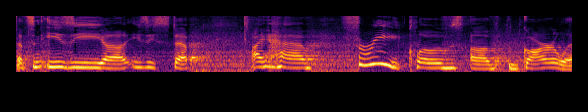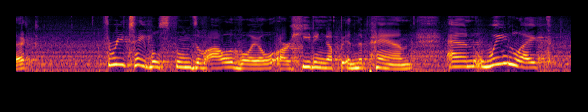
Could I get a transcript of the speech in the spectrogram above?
that's an easy, uh, easy step. I have three cloves of garlic, three tablespoons of olive oil are heating up in the pan, and we like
